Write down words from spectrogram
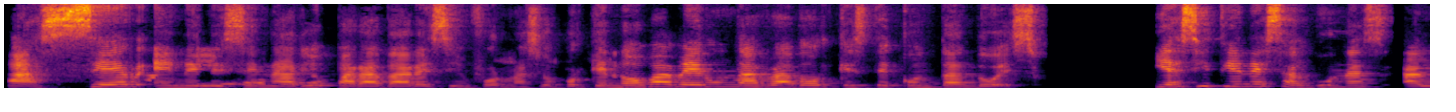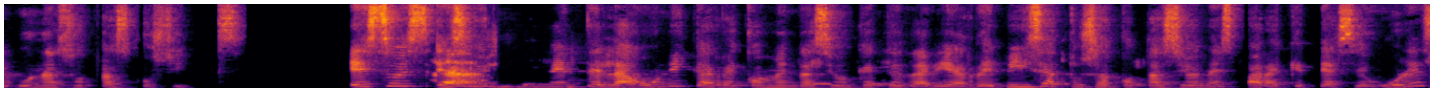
hacer en el escenario para dar esa información, porque no va a haber un narrador que esté contando eso. Y así tienes algunas, algunas otras cositas. Eso es, realmente la única recomendación que te daría. Revisa tus acotaciones para que te asegures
